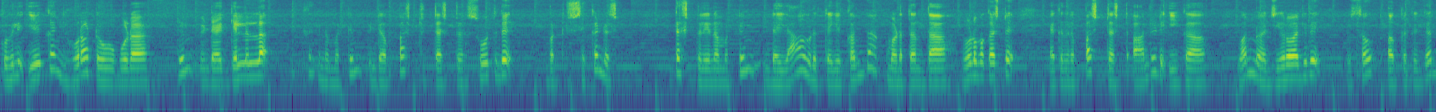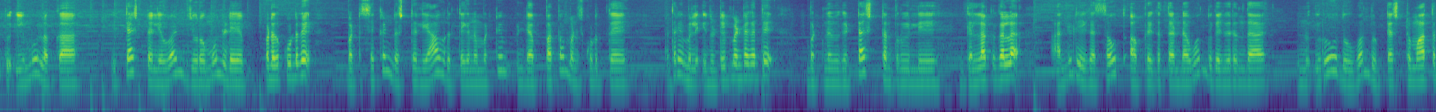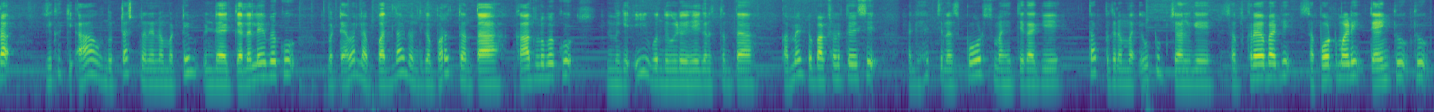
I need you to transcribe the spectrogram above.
ಕೊಹ್ಲಿ ಏಕಾಂಗಿ ಹೋರಾಟವೂ ಕೂಡ ಟೀಮ್ ಇಂಡಿಯಾ ಗೆಲ್ಲಿಲ್ಲ. ನಮ್ಮ ಟೀಮ್ ಇಂಡಿಯಾ ಫಸ್ಟ್ ಟೆಸ್ಟ್ ಸೋತಿದೆ. ಬಟ್ ಸೆಕೆಂಡ್ ಟೆಸ್ಟ್ನಲ್ಲಿ ನಮ್ಮ ಟೀಮ್ ಇಂಡಿಯಾ ಯಾವ ರೀತಿಯಾಗಿ ಕಮ್ಬ್ಯಾಕ್ ಮಾಡುತ್ತೆ ಅಂತ ನೋಡಬೇಕಷ್ಟೇ. ಯಾಕಂದರೆ ಫಸ್ಟ್ ಟೆಸ್ಟ್ ಆಲ್ರೆಡಿ ಈಗ ಒನ್ ಜೀರೋ ಆಗಿದೆ. ಸೌತ್ ಆಫ್ರಿಕಾ ಗೆದ್ದು ಈ ಮೂಲಕ ಈ ಟೆಸ್ಟ್ನಲ್ಲಿ ಒನ್ ಜೀರೋ ಮುನ್ನಡೆ ಪಡೆದುಕೊಂಡಿದೆ. ಬಟ್ ಸೆಕೆಂಡ್ ಟೆಸ್ಟಲ್ಲಿ ಯಾವ ರೀತಿಯಾಗಿ ನಮ್ಮ ಟೀಮ್ ಇಂಡಿಯಾ ಪರ್ಫಾರ್ಮೆನ್ಸ್ ಕೊಡುತ್ತೆ ಅದರ ಮೇಲೆ ಇದು ಡಿಪೆಂಡ್ ಆಗುತ್ತೆ. ಬಟ್ ನಮಗೆ ಟೆಸ್ಟ್ ಅಂತೂ ಇಲ್ಲಿ ಗೆಲ್ಲಕ್ಕಾಗಲ್ಲ. ಆಲ್ರೆಡಿ ಈಗ ಸೌತ್ ಆಫ್ರಿಕಾ ತಂಡ ಒಂದು ಗೆದ್ದರಿಂದ ಇನ್ನು ಇರೋದು ಒಂದು ಟೆಸ್ಟ್ ಮಾತ್ರ. ಹೀಗಾಗಿ ಆ ಒಂದು ಟೆಸ್ಟ್ನಲ್ಲಿ ನಮ್ಮ ಟೀಮ್ ಇಂಡಿಯಾ ಗೆಲ್ಲಲೇಬೇಕು. ಬಟ್ ಅವೆಲ್ಲ ಬದಲಾವಣೆಯೊಂದಿಗೆ ಬರುತ್ತೆ ಅಂತ ಕಾದು ನೋಡಬೇಕು. ನಿಮಗೆ ಈ ಒಂದು ವಿಡಿಯೋ ಹೇಗೆ ಅನಿಸ್ತಂತ ಕಮೆಂಟ್ ಬಾಕ್ಸಲ್ಲಿ ತಿಳಿಸಿ. ಹಾಗೆ ಹೆಚ್ಚಿನ ಸ್ಪೋರ್ಟ್ಸ್ ಮಾಹಿತಿಗಾಗಿ ತಪ್ಪದೆ ನಮ್ಮ ಯೂಟ್ಯೂಬ್ ಚಾನಲ್ಗೆ ಸಬ್ಸ್ಕ್ರೈಬ್ ಆಗಿ ಸಪೋರ್ಟ್ ಮಾಡಿ. Thank you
